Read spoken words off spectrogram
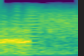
Bye.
